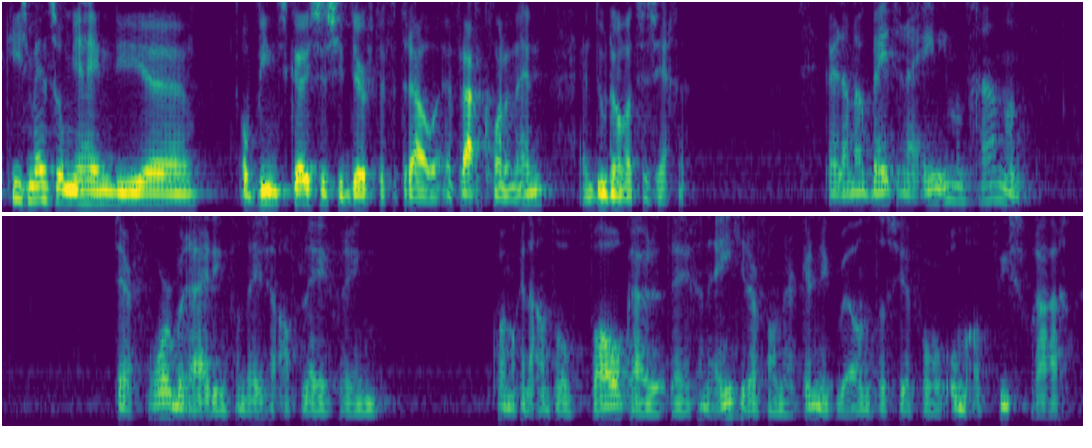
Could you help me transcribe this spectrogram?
kies mensen om je heen die, eh, op wiens keuzes je durft te vertrouwen. En vraag het gewoon aan hen en doe dan wat ze zeggen. Kan je dan ook beter naar één iemand gaan? Want ter voorbereiding van deze aflevering kwam ik een aantal valkuilen tegen. En eentje daarvan herken ik wel. En dat als je voor, om advies vraagt.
